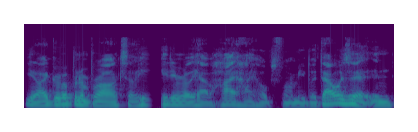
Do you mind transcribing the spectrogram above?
you know, I grew up in the Bronx, so he, he didn't really have high high hopes for me, but that was it. And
